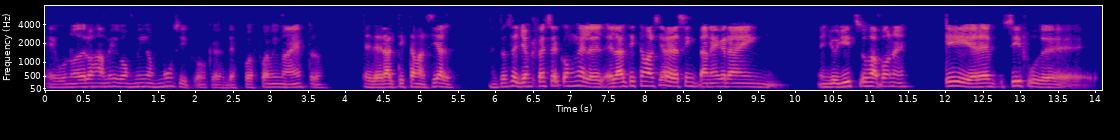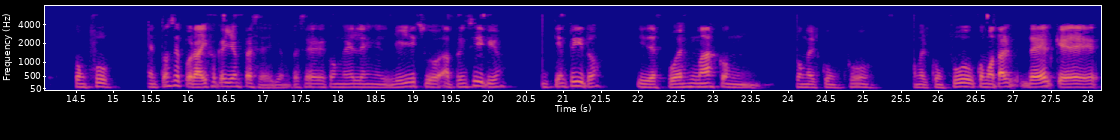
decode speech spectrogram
eh, uno de los amigos míos músicos, que después fue mi maestro, él era artista marcial. Entonces yo empecé con él, el, artista marcial era cinta negra en, en Jiu-Jitsu japonés y era Sifu de Kung Fu. Entonces por ahí fue que yo empecé. Yo empecé con él en el Jiu-Jitsu al principio un tiempito y después más con, con el Kung Fu, con el Kung Fu como tal de él, que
